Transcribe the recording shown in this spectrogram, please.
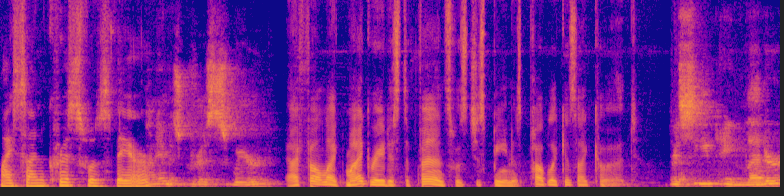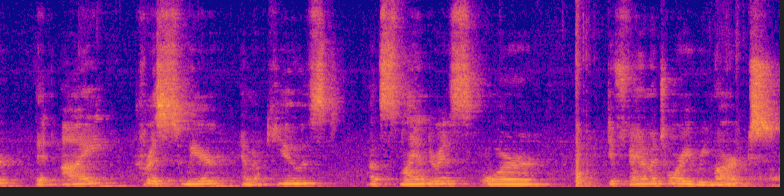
my son Chris was there. My name is Chris Swear. I felt like my greatest defense was just being as public as I could. Received a letter that I, Chris Swear, am accused of slanderous or defamatory remarks.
